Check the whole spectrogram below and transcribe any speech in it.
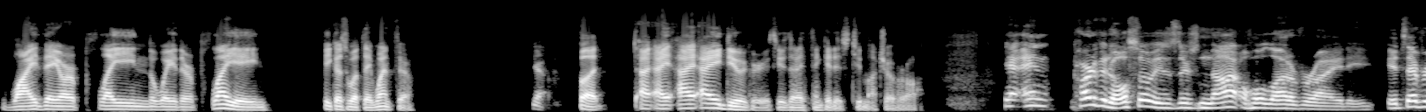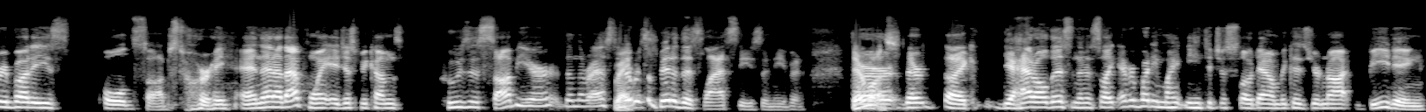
why they are playing the way they're playing because of what they went through. Yeah. But I, I, I do agree with you that I think it is too much overall. Yeah, and part of it also is there's not a whole lot of variety. It's everybody's old sob story. And then at that point, it just becomes who's is sobbier than the rest. And There was a bit of this last season, even. There was. They're like, you had all this, and then it's like everybody might need to just slow down because you're not beating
